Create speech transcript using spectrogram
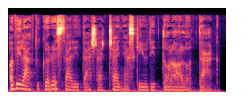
A világtükör összeállítását Csányászki Judittól hallották.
